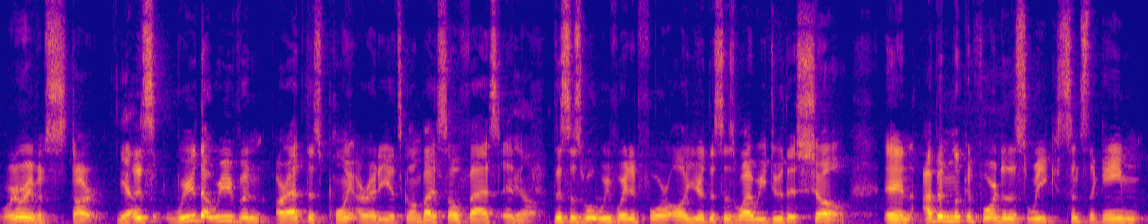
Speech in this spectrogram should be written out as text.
where do I even start? Yeah. It's weird that we even are at this point already. It's gone by so fast, and Yeah. this is what we've waited for all year. This is why we do this show, and I've been looking forward to this week since the game,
